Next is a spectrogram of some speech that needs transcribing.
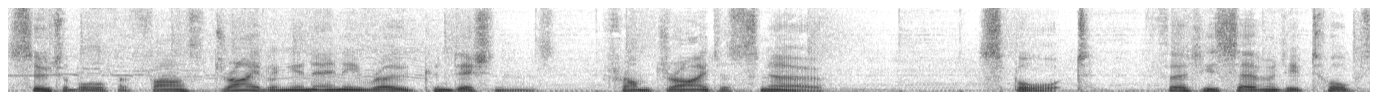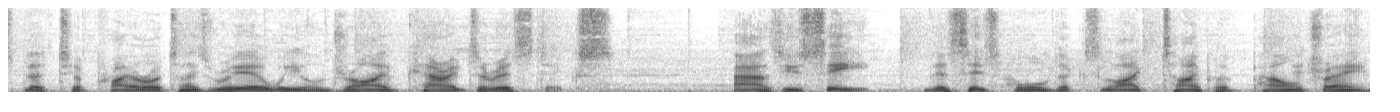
suitable for fast driving in any road conditions, from dry to snow. Sport, 30-70 torque split to prioritize rear-wheel drive characteristics. As you see, this is Haldex-like type of powertrain.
